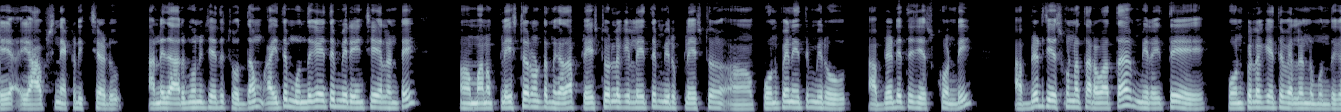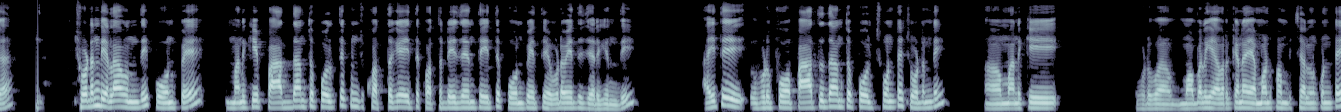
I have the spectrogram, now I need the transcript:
ఏ ఆప్షన్ ఎక్కడ ఇచ్చాడు అనే దాని గురించి అయితే చూద్దాం. అయితే ముందుగా అయితే మీరు ఏం చేయాలంటే మనం ప్లే స్టోర్ ఉంటుంది కదా ప్లే స్టోర్లోకి వెళ్ళి అయితే మీరు ప్లే స్టోర్ ఫోన్పేని అయితే మీరు అప్డేట్ అయితే చేసుకోండి. అప్డేట్ చేసుకున్న తర్వాత మీరైతే ఫోన్పేలోకి అయితే వెళ్ళండి ముందుగా. చూడండి ఎలా ఉంది ఫోన్పే మనకి పాత దాంతో పోలితే కొంచెం కొత్తగా అయితే కొత్త డిజైన్తో అయితే ఫోన్పే అయితే ఇవ్వడం అయితే జరిగింది. అయితే ఇప్పుడు పో- పాత దాంతో పోల్చుకుంటే చూడండి మనకి ఇప్పుడు మొబైల్కి ఎవరికైనా అమౌంట్ పంపించాలనుకుంటే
